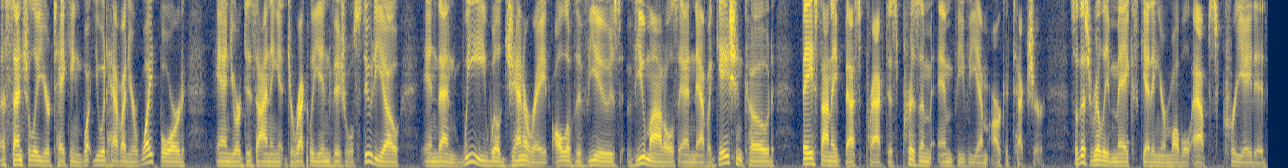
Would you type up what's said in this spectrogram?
Essentially, you're taking what you would have on your whiteboard and you're designing it directly in Visual Studio and then we will generate all of the views, view models, and navigation code based on a best practice Prism MVVM architecture. So this really makes getting your mobile apps created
